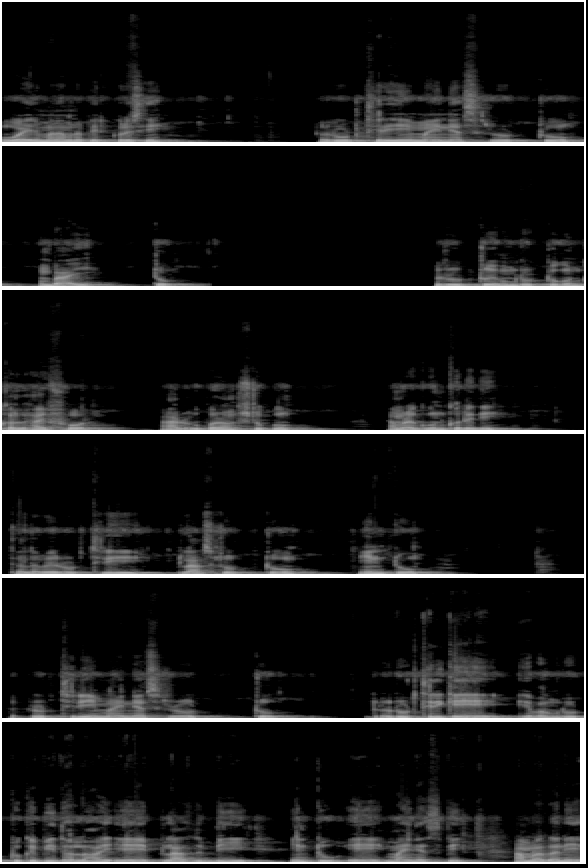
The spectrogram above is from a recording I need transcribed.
ওয়াইয়ের মান আমরা বের করেছি root three minus root two by two root two এবং রুট টু গুণ করলে হয় ফোর আর উপর অংশটুকু আমরা গুণ করে দিই। তাহলে হবে root three plus root two into root three minus root two root থ্রিকে এ এবং রুট টুকে বি ধরলে হয় a plus b into a minus b আমরা জানি a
